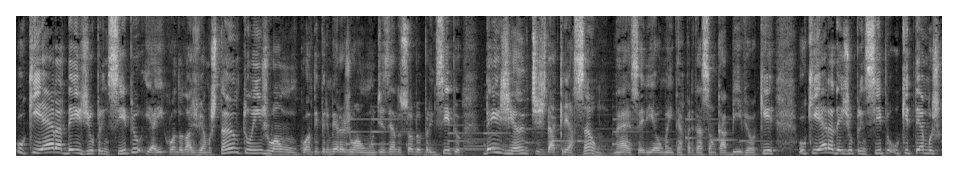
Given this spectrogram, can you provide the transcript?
o que era desde o princípio, e aí quando nós vemos tanto em João 1 quanto em 1 João 1 dizendo sobre o princípio, desde antes da criação, né? Seria uma interpretação cabível aqui, o que era desde o princípio, o que temos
